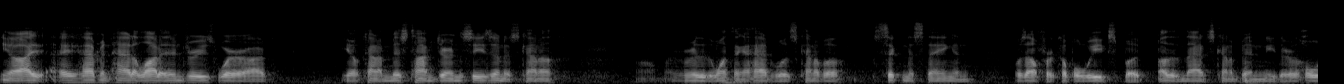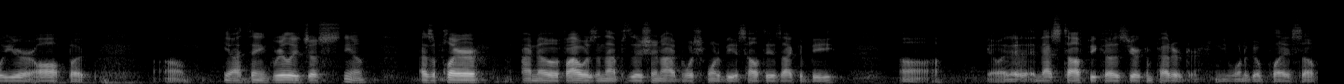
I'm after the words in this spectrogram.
you know, I I haven't had a lot of injuries where I've, you know, kind of missed time during the season. It's kind of, um, really the one thing I had was kind of a sickness thing and was out for a couple of weeks. But other than that, it's kind of been either the whole year or off. But um, you know, I think really just you know, as a player, I know if I was in that position, I'd wish want to be as healthy as I could be. Uh, you know, and, and that's tough because you're a competitor and you want to go play. So,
